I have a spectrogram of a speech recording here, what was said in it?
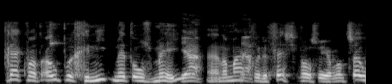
trek wat open, geniet met ons mee. Ja, en dan maken ja. we de festivals weer. Want zo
